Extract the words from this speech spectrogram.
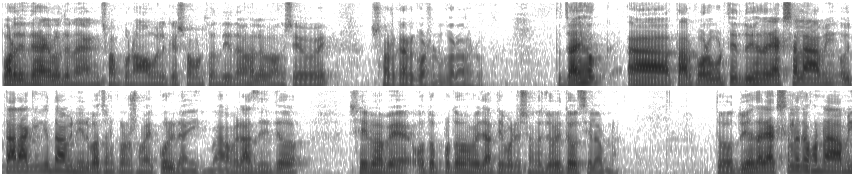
পরের দিন দেখা গেল যে না সম্পূর্ণ আওয়ামী লীগকে সমর্থন দিয়ে দেওয়া হলো এবং সেভাবে সরকার গঠন করা হলো। তো যাই হোক তার পরবর্তী দুই হাজার এক সালে আমি, ওই তার আগে কিন্তু আমি নির্বাচন কোনো সময় করি নাই বা আমি রাজনীতিও সেইভাবে ওতপ্রোতভাবে জাতীয় পার্টির সঙ্গে জড়িতও ছিলাম না। তো দুই হাজার এক সালে যখন আমি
